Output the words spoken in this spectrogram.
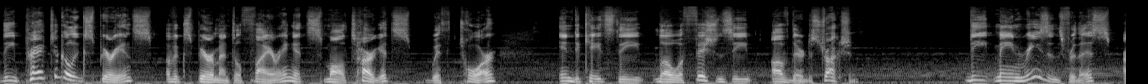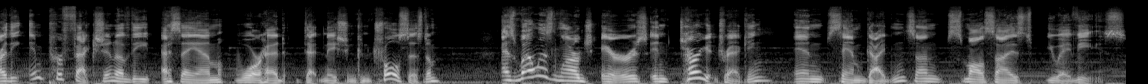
the practical experience of experimental firing at small targets with Tor indicates the low efficiency of their destruction. The main reasons for this are the imperfection of the SAM warhead detonation control system, as well as large errors in target tracking and SAM guidance on small-sized UAVs.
